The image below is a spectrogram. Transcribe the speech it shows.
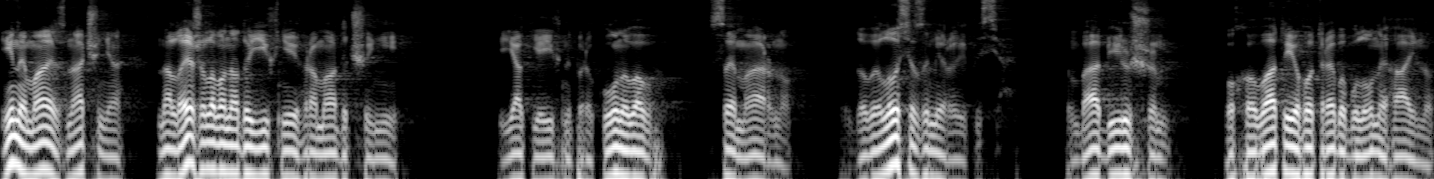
і не має значення, належала вона до їхньої громади чи ні. Як я їх не переконував, все марно. Довелося заміритися. Ба більше, поховати його треба було негайно.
